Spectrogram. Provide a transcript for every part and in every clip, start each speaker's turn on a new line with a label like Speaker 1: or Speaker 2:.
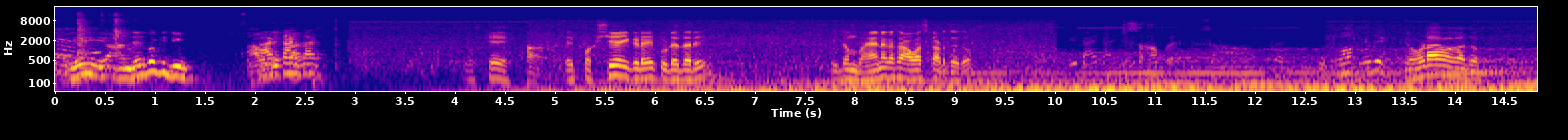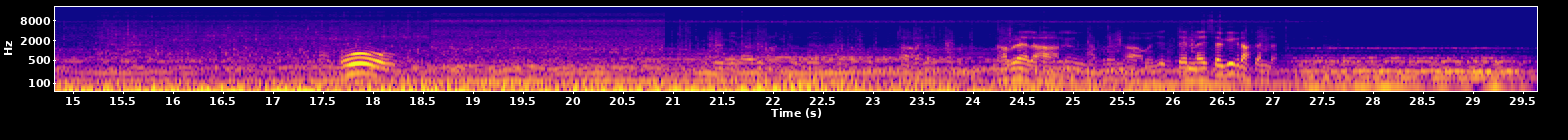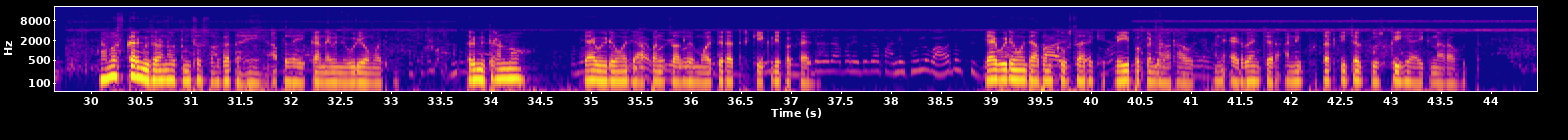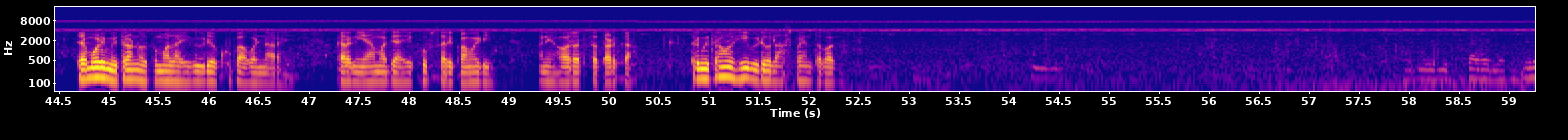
Speaker 1: आणले बघ किती
Speaker 2: काढ काढ काढ.
Speaker 3: ओके हा, एक पक्षी आहे इकडे कुठेतरी. एकदम भयानक असा आवाज काढतोय तो. साप आहे. एवढा आहे बघा तो.
Speaker 2: हो.
Speaker 3: घाबरायला हा. हा म्हणजे ते नैसर्गिक राखणदार.
Speaker 4: नमस्कार मित्रांनो तुमचं स्वागत आहे आपल्या एका नवीन व्हिडिओमध्ये. तर मित्रांनो या व्हिडिओमध्ये आपण चाललो आहे मध्यरात्री खेकडी पकडायला. या व्हिडिओमध्ये आपण खूप सारे खेकडेही पकडणार आहोत आणि ॲडव्हेंचर आणि भूताटकीच्या गोष्टीही ऐकणार आहोत. त्यामुळे मित्रांनो तुम्हाला ही व्हिडिओ खूप आवडणार आहे. कारण यामध्ये आहे खूप सारी कॉमेडी आणि हॉररचा तडका. तर मित्रांनो ही व्हिडिओ लास्टपर्यंत बघा.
